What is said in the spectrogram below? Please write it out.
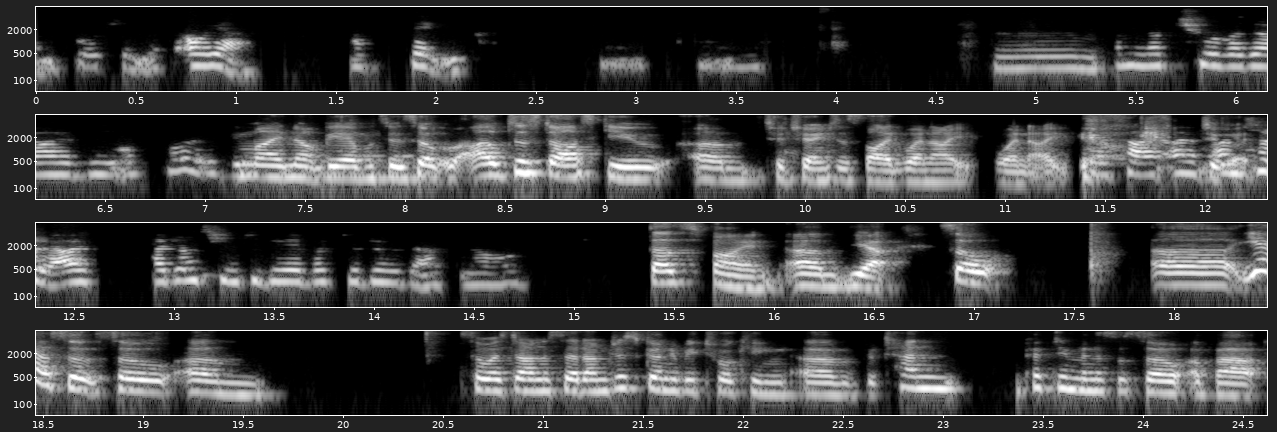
Unfortunately, oh yeah, I think. Um, I'm not sure whether I have the authority. You might not be able to, so I'll just ask you um, to change the slide when I when I. Yes, I, I, am sorry, I, I don't seem to be able to do that now. That's fine. Um, yeah. So uh, yeah, so so um, so as Dana said, I'm just going to be talking um, for 10 15 minutes or so about,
